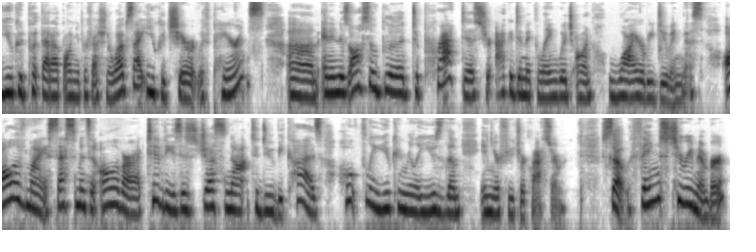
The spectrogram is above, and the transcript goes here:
you could put that up on your professional website. You could share it with parents. Um, and it is also good to practice your academic language on why are we doing this. All of my assessments and all of our activities is just not to do because hopefully you can really use them in your future classroom. So things to remember,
